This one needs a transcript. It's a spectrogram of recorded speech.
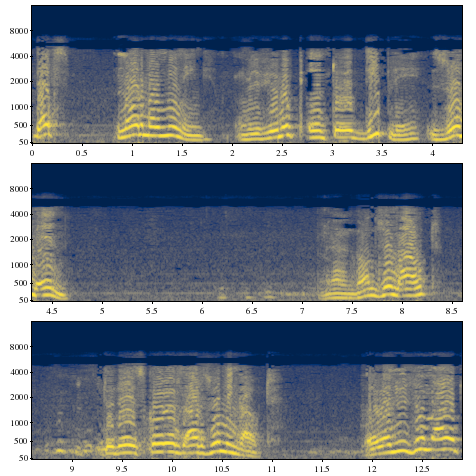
That's normal meaning. If you look into it deeply, zoom in. And don't zoom out. Today scholars are zooming out. But when you zoom out,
